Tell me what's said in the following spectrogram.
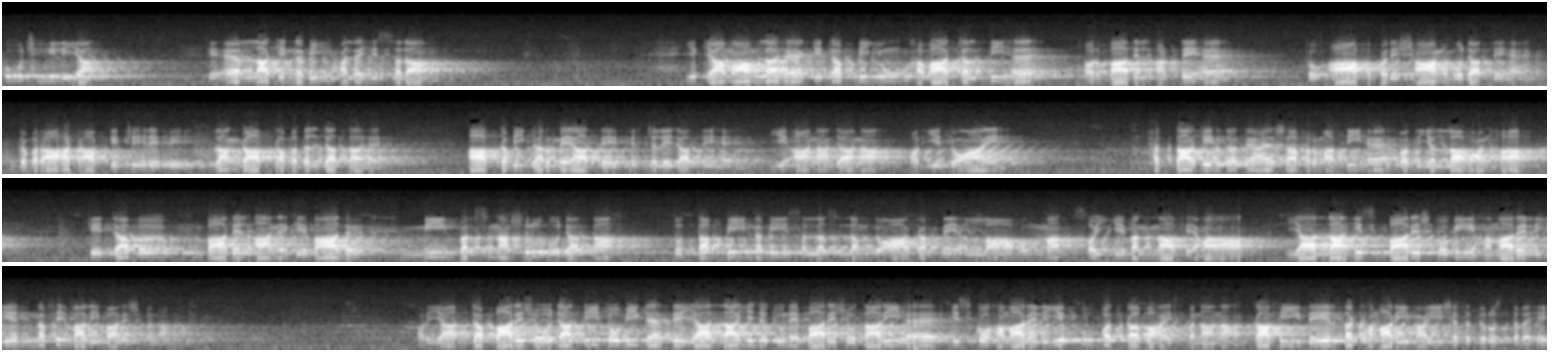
پوچھ ہی لیا کہ اے اللہ کے نبی علیہ السلام، یہ کیا معاملہ ہے کہ جب بھی یوں ہوا چلتی ہے اور بادل اڑتے ہیں تو آپ پریشان ہو جاتے ہیں، گھبراہٹ آپ کے چہرے پہ، رنگ آپ کا بدل جاتا ہے۔ آپ کبھی گھر میں آتے، پھر چلے جاتے ہیں، یہ آنا جانا اور یہ دعائیں۔ حتیٰ کہ حضرت عائشہ فرماتی ہیں رضی اللہ عنہا کہ جب بادل آنے کے بعد می برسنا شروع ہو جاتا، تو تب بھی نبی صلی اللہ علیہ وسلم دعا کرتے، اللہم صیبا نافعا یا اللہ، اس بارش کو بھی ہمارے لیے نفع والی بارش بنانا۔ اور یا جب بارش ہو جاتی تو بھی کہتے یا اللہ یہ جو تو نے بارش اتاری ہے، اس کو ہمارے لیے قوت کا باعث بنانا، کافی دیر تک ہماری معیشت درست رہے۔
